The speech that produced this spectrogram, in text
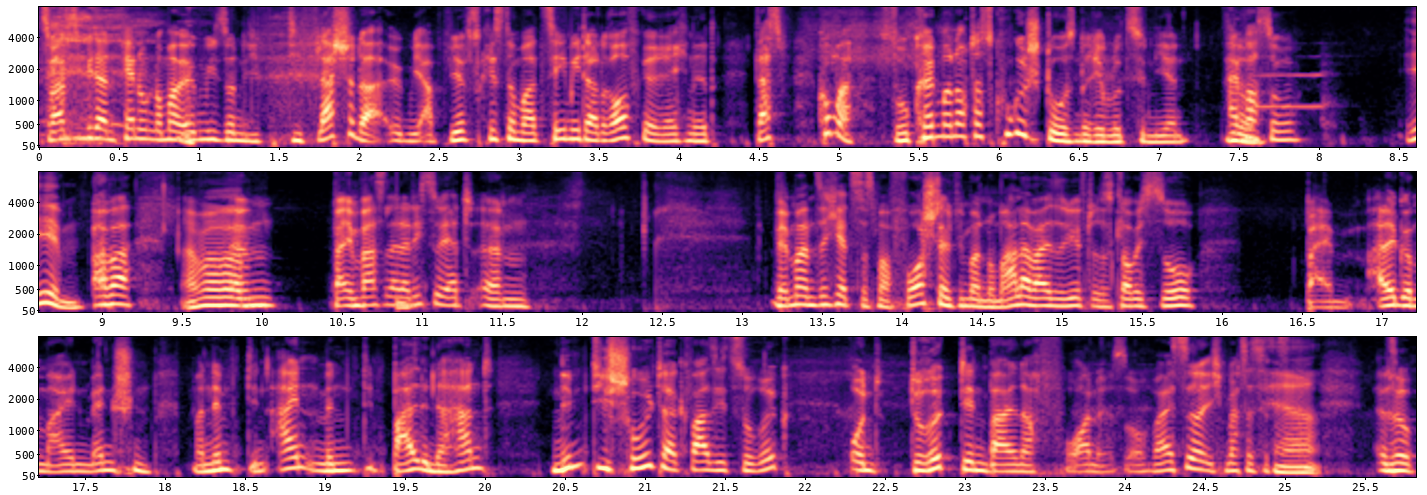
20 Meter Entfernung nochmal irgendwie so die, die Flasche da irgendwie abwirfst, kriegst du nochmal 10 Meter draufgerechnet. Das, guck mal, so könnte man auch das Kugelstoßen revolutionieren. Einfach so. Eben. Aber Aber ähm, bei ihm war es leider nicht so. Er hat, ähm, wenn man sich jetzt das mal vorstellt, wie man normalerweise wirft, ist es, glaube ich, so beim allgemeinen Menschen, man nimmt den einen, man nimmt den Ball in der Hand, nimmt die Schulter quasi zurück und drückt den Ball nach vorne. So, weißt du, ich mache das jetzt. Ja. Also,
